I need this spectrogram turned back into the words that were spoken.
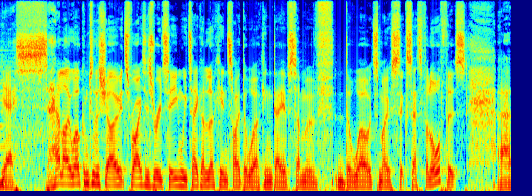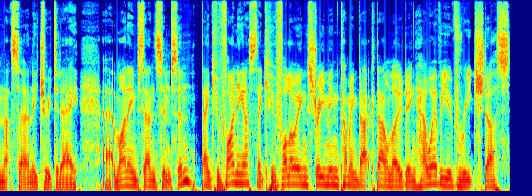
Yes. Hello, welcome to the show. It's Writer's Routine. We take a look inside the working day of some of the world's most successful authors. Uh, and that's certainly true today. Uh, my name's Dan Simpson. Thank you for finding us. Thank you for following, streaming, coming back, downloading, however you've reached us.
